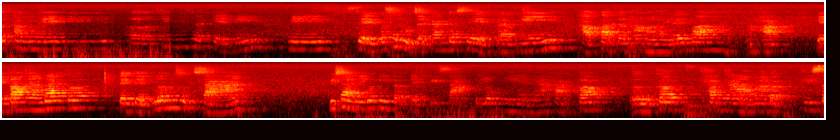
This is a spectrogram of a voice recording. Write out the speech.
จะทำยังไงดีเอ่อที่วิทยาเขตนี้มีเศษวัสดุจากการเกษตรแบบนี้ถาปัดจะทำอะไรได้บ้างนะคะอย่างตอนนั้นได้ก็เด็ก ๆ เริ่มศึกษา วิชานี้ก็มีแบบเด็กปีสามไปโรงเรียนนะคะก็เออก็ทำงานออกมาแบบดีไซ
